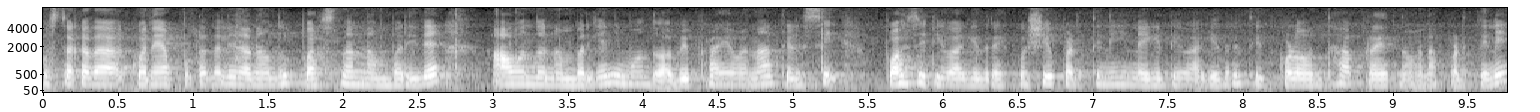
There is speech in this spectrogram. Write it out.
ಪುಸ್ತಕದ ಕೊನೆಯ ಪುಟದಲ್ಲಿ ನನ್ನೊಂದು ಪರ್ಸ್ನಲ್ ನಂಬರ್ ಇದೆ. ಆ ಒಂದು ನಂಬರ್ಗೆ ನಿಮ್ಮ ಒಂದು ಅಭಿಪ್ರಾಯವನ್ನು ತಿಳಿಸಿ. ಪಾಸಿಟಿವ್ ಆಗಿದ್ದರೆ ಖುಷಿ ಪಡ್ತೀನಿ ನೆಗೆಟಿವ್ ಆಗಿದ್ದರೆ ತಿದ್ಕೊಳ್ಳುವಂತಹ ಪ್ರಯತ್ನವನ್ನು ಪಡ್ತೀನಿ.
